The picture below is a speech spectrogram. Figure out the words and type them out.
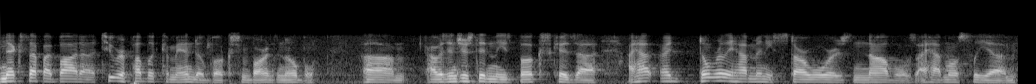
Next up, I bought uh, two Republic Commando books from Barnes & Noble. Um, I was interested in these books because uh, I have I don't really have many Star Wars novels. I have mostly um,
